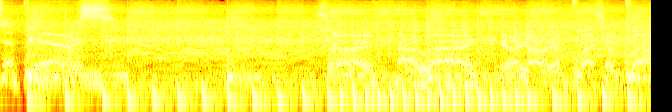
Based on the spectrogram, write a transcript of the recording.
abuse Fly away, you're not a pleasure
